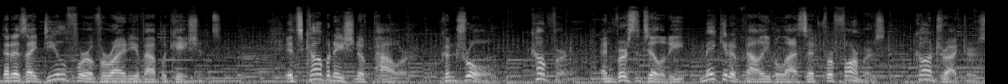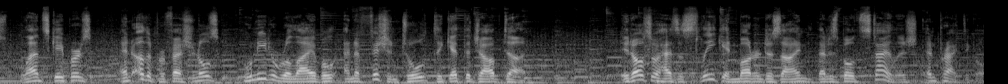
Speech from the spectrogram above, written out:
that is ideal for a variety of applications. Its combination of power, control, comfort, and versatility make it a valuable asset for farmers, contractors, landscapers, and other professionals who need a reliable and efficient tool to get the job done. It also has a sleek and modern design that is both stylish and practical.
